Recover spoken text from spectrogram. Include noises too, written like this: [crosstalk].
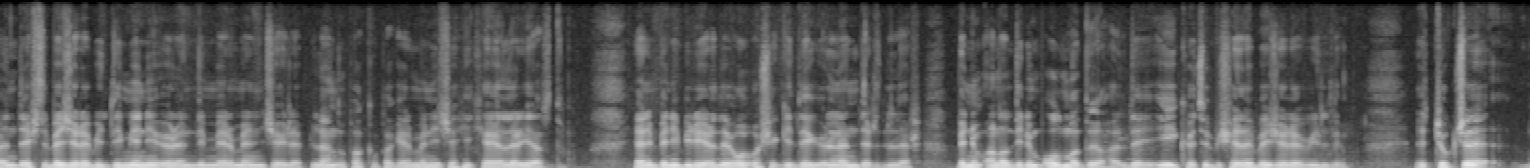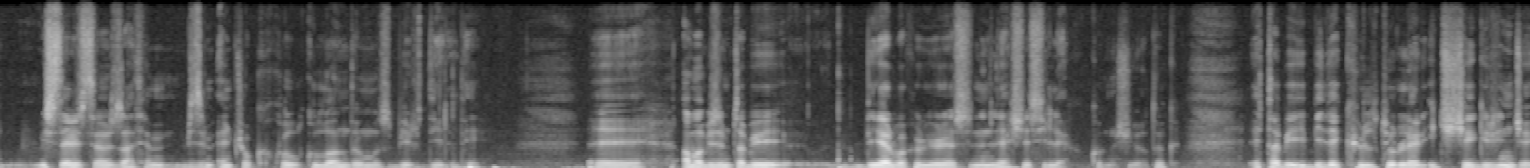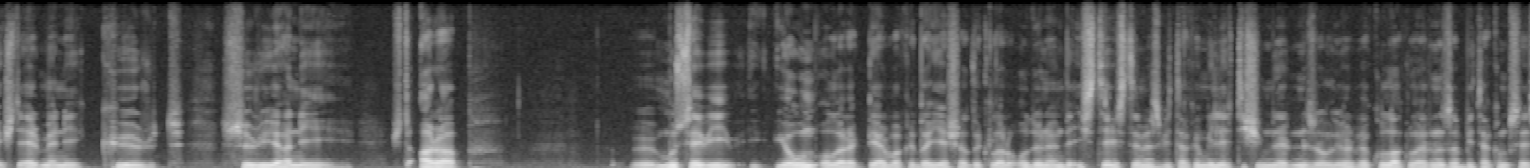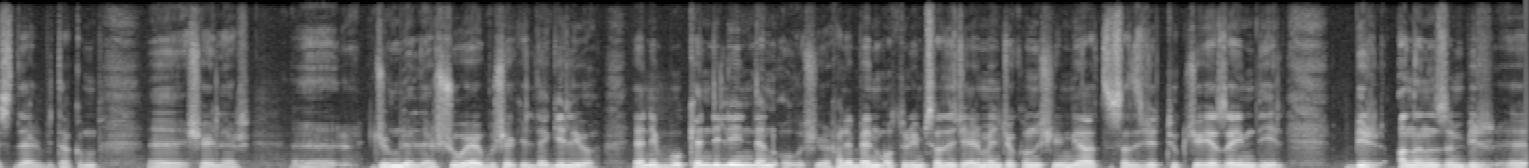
Ben de işte becerebildiğim yeni öğrendiğim Ermenice ile falan ufak ufak Ermenice hikayeler yazdım. Yani beni bir yerde o, o şekilde yönlendirdiler. Benim ana dilim olmadığı halde iyi kötü bir şeyler becerebildim. E, Türkçe ister istemez zaten bizim en çok kullandığımız bir dildi. Ee, ama bizim tabii Diyarbakır yöresinin lehçesiyle konuşuyorduk. E tabii bir de kültürler iç içe girince işte Ermeni, Kürt, Süryani, işte Arap, Musevi yoğun olarak Diyarbakır'da yaşadıkları o dönemde ister istemez bir takım iletişimleriniz oluyor ve kulaklarınıza bir takım sesler, bir takım e, şeyler, e, cümleler şu veya bu şekilde geliyor. Yani bu kendiliğinden oluşuyor. Hani ben oturayım sadece Ermenice konuşayım ya sadece Türkçe yazayım değil. Bir ananızın bir e,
